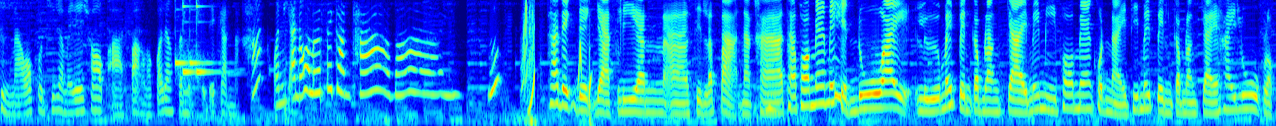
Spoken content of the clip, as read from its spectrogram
ถึงแม้ว่าคนที่จะไม่ได้ชอบอาร์ตฟังเราก็ยังสนุกไปด้วยกันนะคะ วันนี้อโน่เลิศไปก่อนค่ะ บาย ถ้าเด็กๆอยากเรียนอ่าศิลปะนะคะ ถ้าพ่อแม่ไม่เห็นด้วย หรือไม่เป็นกำลังใจไม่มีพ่อแม่คนไหนที่ไม่เป็นกำลังใจให้ลูกหรอก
